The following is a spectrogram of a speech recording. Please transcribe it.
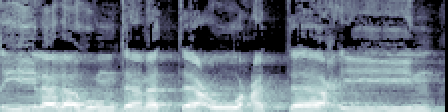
قيل لهم تمتعوا حتى حين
